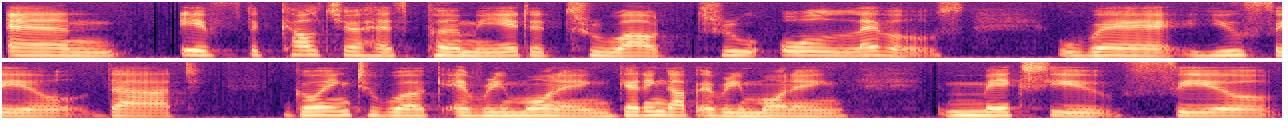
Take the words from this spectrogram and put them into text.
And if the culture has permeated throughout, through all levels, where you feel that going to work every morning, getting up every morning, makes you feel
